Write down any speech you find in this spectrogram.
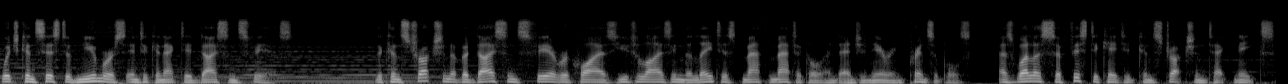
which consist of numerous interconnected Dyson spheres. The construction of a Dyson sphere requires utilizing the latest mathematical and engineering principles, as well as sophisticated construction techniques.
